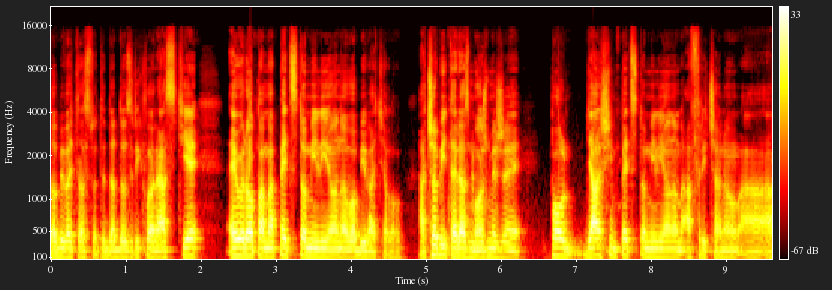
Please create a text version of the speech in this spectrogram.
to obyvateľstvo teda dosť rýchlo rastie. Európa má 500 miliónov obyvateľov. A čo by teraz môžeme, že pol, ďalším 500 miliónom Afričanom a, a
